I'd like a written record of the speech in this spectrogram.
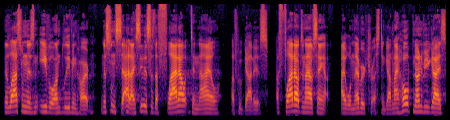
And the last one is an evil, unbelieving heart. And this one's sad. I see this as a flat out denial of who God is, a flat out denial of saying, I will never trust in God. And I hope none of you guys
